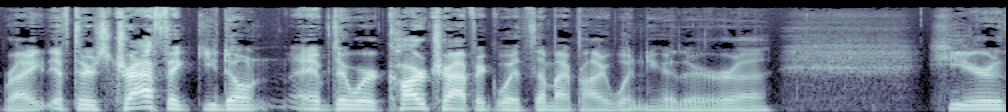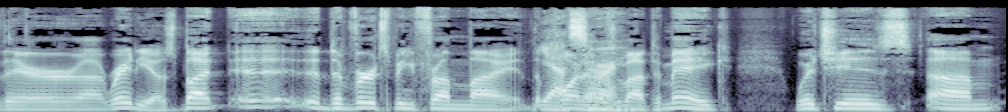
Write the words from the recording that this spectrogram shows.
right? If there's traffic, you don't. If there were car traffic with them, I probably wouldn't hear their uh, hear their uh, radios. But uh, it diverts me from my the Yeah, point I was about to make, which is. Um,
